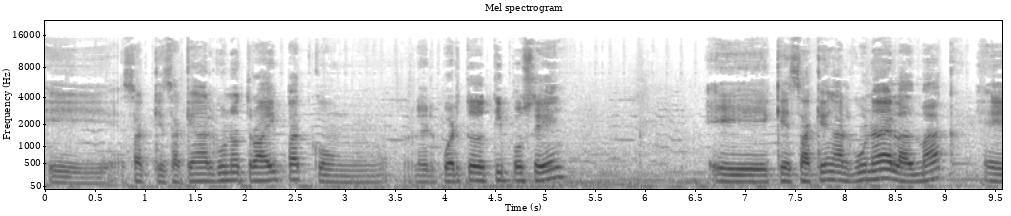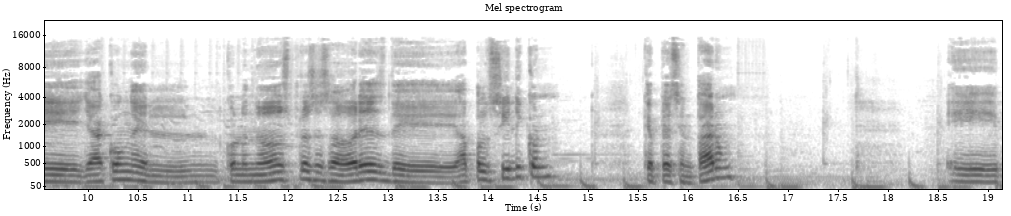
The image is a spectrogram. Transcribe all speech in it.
Que saquen algún otro iPad con el puerto tipo C. que saquen alguna de las Mac eh, ya con, el, con los nuevos procesadores de Apple Silicon que presentaron. Eh,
